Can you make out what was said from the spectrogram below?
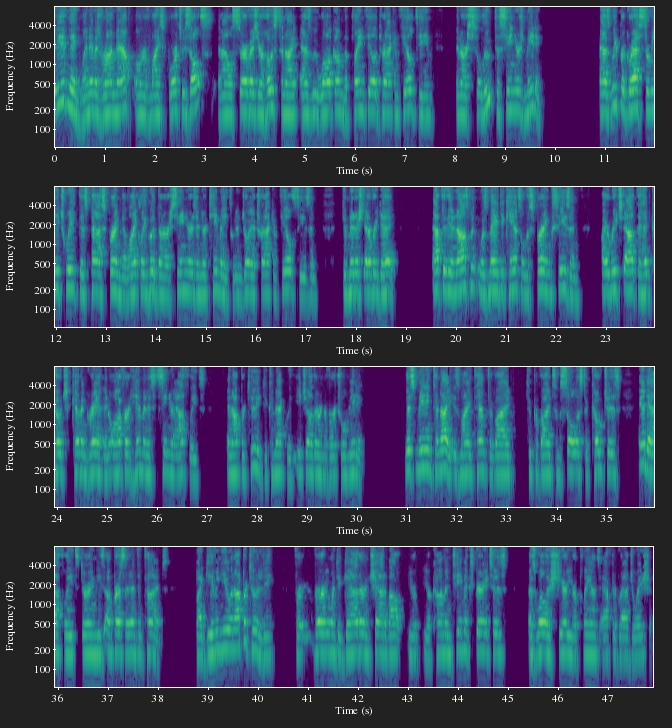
Good evening. My name is Ron Knapp, owner of My Sports Results, and I will serve as your host tonight as we welcome the Plainfield Track and Field team in our Salute to Seniors meeting. As we progress through each week this past spring, the likelihood that our seniors and their teammates would enjoy a track and field season diminished every day. After the announcement was made to cancel the spring season, I reached out to head coach Kevin Grant and offered him and his senior athletes an opportunity to connect with each other in a virtual meeting. This meeting tonight is my attempt to provide, to provide some solace to coaches and athletes during these unprecedented times by giving you an opportunity for, for everyone to gather and chat about your, your common team experiences as well as share your plans after graduation.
